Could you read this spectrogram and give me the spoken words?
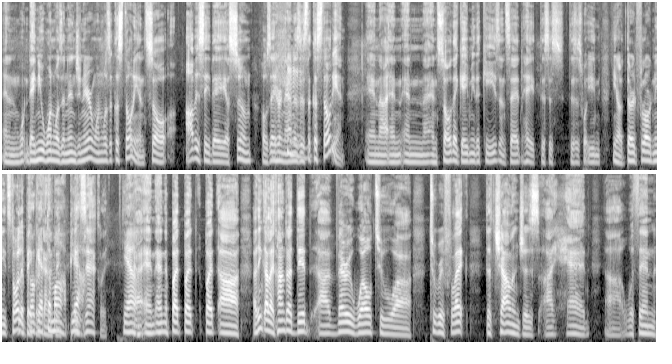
And they knew one was an engineer, one was a custodian. So obviously, they assumed Jose Hernandez is the custodian and uh, and and and so they gave me the keys and said, "Hey, this is this is what you you know. Third floor needs toilet paper. Go get the mop. Yeah, exactly. Yeah, uh, and and but but but uh, I think Alejandra did uh, very well to uh, to reflect the challenges I had uh, within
